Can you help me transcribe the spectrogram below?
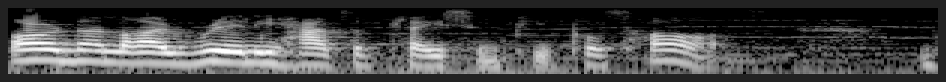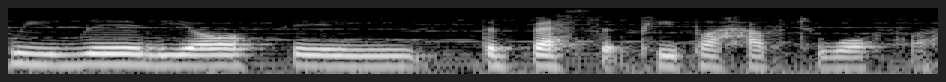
RNLI really has a place in people's hearts. We really are seeing the best that people have to offer.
